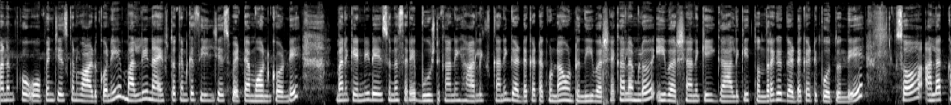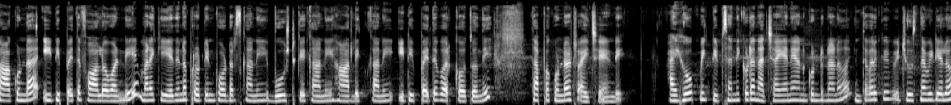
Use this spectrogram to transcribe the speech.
మనం ఓపెన్ చేసుకొని వాడుకొని మళ్ళీ నైఫ్తో కనుక సీల్ చేసి పెట్టాము అనుకోండి మనకి ఎన్ని డేస్ ఉన్నా సరే బూస్ట్ కానీ హార్లిక్స్ కానీ గడ్డ కట్టకుండా ఉంటుంది. ఈ వర్షాకాలంలో ఈ వర్షానికి గాలికి తొందరగా గడ్డ కట్టిపోతుంది. సో అలా కాకుండా ఈ టిప్ అయితే ఫాలో అవ్వండి. మనకి ఏదైనా ప్రోటీన్ పౌడర్స్ కానీ బూస్ట్కి కానీ హార్లిక్స్ కానీ ఈ టిప్ అయితే వర్క్ అవుతుంది. తప్పకుండా ట్రై చేయండి. ఐ హోప్ మీకు టిప్స్ అన్నీ కూడా నచ్చాయని అనుకుంటున్నాను. ఇంతవరకు చూసిన వీడియోలో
